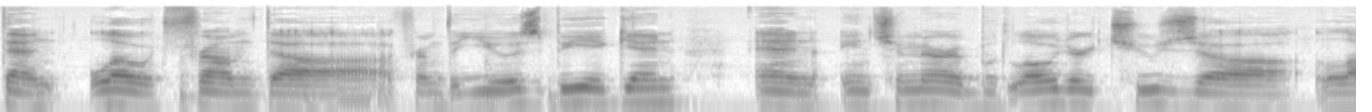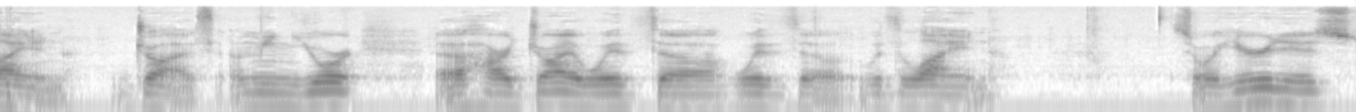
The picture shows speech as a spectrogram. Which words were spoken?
then load from the from the USB again and in Chimera bootloader choose uh, Lion drive. I mean your uh, hard drive with uh, with uh, with Lion. So here it is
